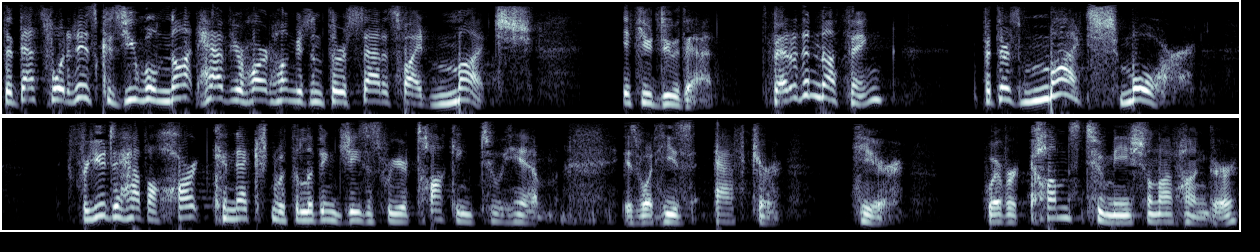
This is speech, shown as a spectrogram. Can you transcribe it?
that that's what it is, because you will not have your heart hungers and thirst satisfied much if you do that. It's better than nothing, but there's much more. For you to have a heart connection with the living Jesus where you're talking to him is what he's after here. Whoever comes to me shall not hunger.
